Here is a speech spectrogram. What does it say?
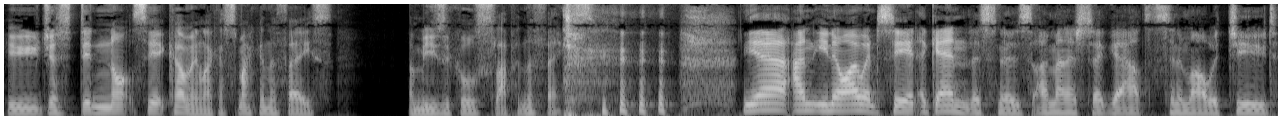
who just did not see it coming, like a smack in the face, a musical slap in the face. Yeah, and you know, I went to see it again, listeners. I managed to get out to the cinema with Jude,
